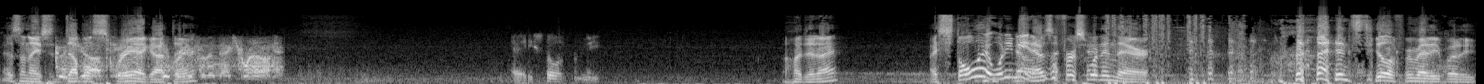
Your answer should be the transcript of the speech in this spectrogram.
That's a nice Good double job, spray team. I got Get there. for the next round. Yeah, he stole it from me. Oh, did I? I stole it? What do you mean? No. I was the first one in there. I didn't steal it from anybody.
